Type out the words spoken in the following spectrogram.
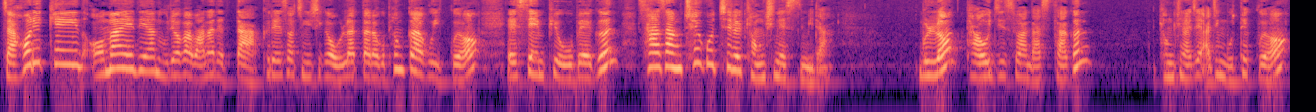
자, 허리케인 어마에 대한 우려가 완화됐다. 그래서 증시가 올랐다라고 평가하고 있고요. S&P 500은 사상 최고치를 경신했습니다. 물론 다우지수와 나스닥은 경신하지 아직 못했고요.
